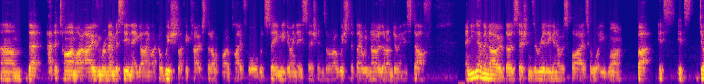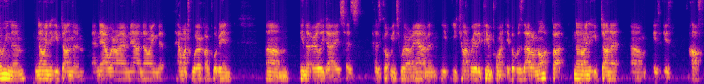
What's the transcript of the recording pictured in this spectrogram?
Um, that at the time I, I, even remember sitting there going like I wish like a coach that I want to play for would see me doing these sessions or I wish that they would know that I'm doing this stuff and you never know if those sessions are really going to aspire to what you want but it's it's doing them knowing that you've done them and now where i am now knowing that how much work i put in um, in the early days has has got me to where i am and you, you can't really pinpoint if it was that or not but knowing that you've done it um, is, is half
